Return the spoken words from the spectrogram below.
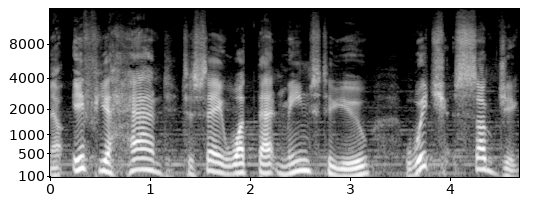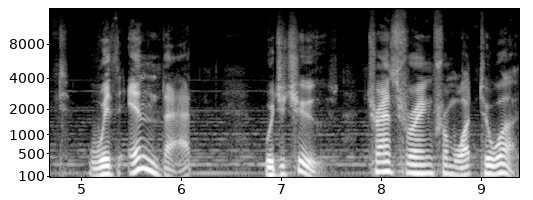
Now, if you had to say what that means to you, which subject within that would you choose? Transferring from what to what?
